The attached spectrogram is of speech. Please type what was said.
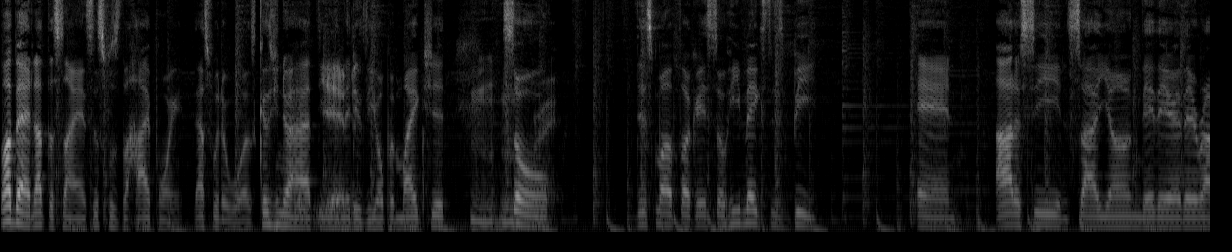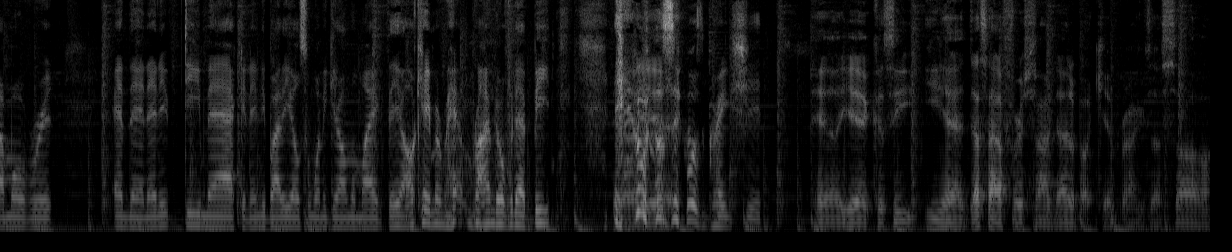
my bad, not the science. This was the high point. That's what it was because you know how at the Yeah, end they do the open mic shit. Mhm, So right. this motherfucker, so he makes this beat, and Odyssey and Cy Young, they there, they rhyme over it, and then any D Mac and anybody else who want to get on the mic, they all came and rhymed over that beat. It Hell was it was great shit. Hell yeah, because he he had. That's how I first found out about Kev Brown. Because I saw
